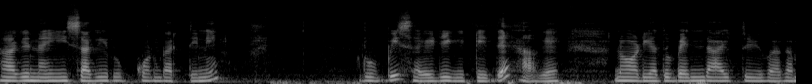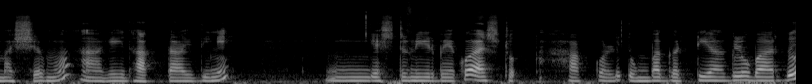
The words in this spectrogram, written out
ಹಾಗೆ ನೈಸಾಗಿ ರುಬ್ಕೊಂಡು ಬರ್ತೀನಿ. ರುಬ್ಬಿ ಸೈಡಿಗೆ ಇಟ್ಟಿದ್ದೆ. ಹಾಗೆ ನೋಡಿ, ಅದು ಬೆಂದಾಯಿತು ಇವಾಗ ಮಶ್ರೂಮು. ಹಾಗೆ ಇದು ಹಾಕ್ತಾ ಇದ್ದೀನಿ. ಎಷ್ಟು ನೀರು ಬೇಕೋ ಅಷ್ಟು ಹಾಕ್ಕೊಳ್ಳಿ. ತುಂಬ ಗಟ್ಟಿಯಾಗಲೂಬಾರ್ದು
